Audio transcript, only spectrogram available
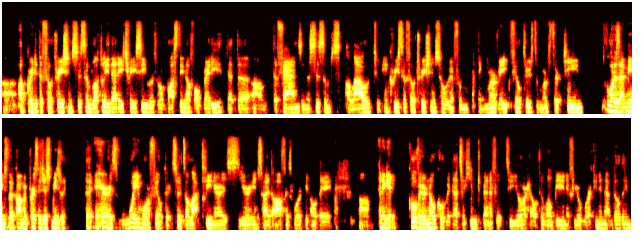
uh, upgraded the filtration system. Luckily, that HVAC was robust enough already that the um, the fans and the systems allowed to increase the filtration. So we went from I think MERV 8 filters to MERV 13. What does that mean to the common person? It just means that the air is way more filtered, so it's a lot cleaner as you're inside the office working all day. Um, and again, COVID or no COVID, that's a huge benefit to your health and well-being if you're working in that building.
